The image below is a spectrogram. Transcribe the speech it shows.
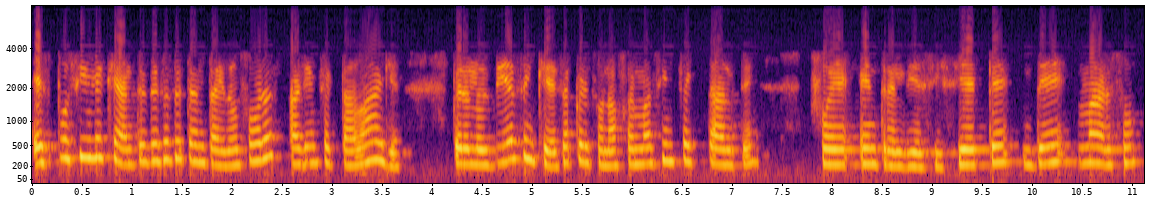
Es posible que antes de esas 72 horas haya infectado a alguien, pero los días en que esa persona fue más infectante fue entre el 17 de marzo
